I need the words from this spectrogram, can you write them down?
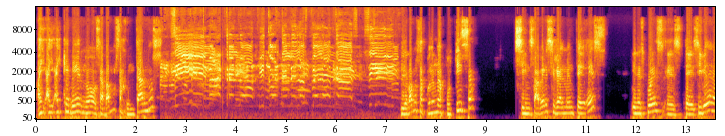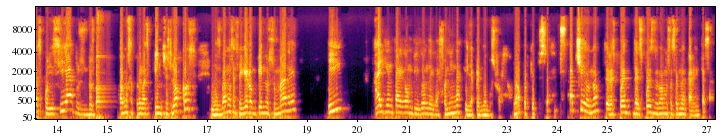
hay, hay, hay que ver, ¿no? O sea, vamos a juntarnos. y le vamos a poner una putiza sin saber si realmente es. Y después, este, si vienen las policías, pues nos vamos a poner más pinches locos, les vamos a seguir rompiendo su madre y alguien traiga un bidón de gasolina y le prendemos fuego, ¿no? Porque pues, está chido, ¿no? Después, después nos vamos a hacer una carnita asada.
